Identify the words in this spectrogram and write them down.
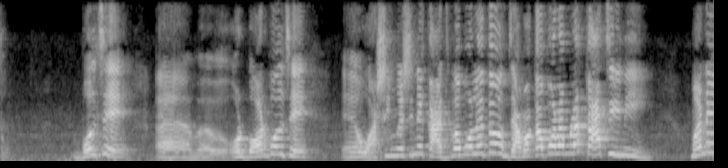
তো। বলছে ওর বর বলছে ওয়াশিং মেশিনে কাচবা বলে তো? জামা কাপড় আমরা কাচিনি। মানে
